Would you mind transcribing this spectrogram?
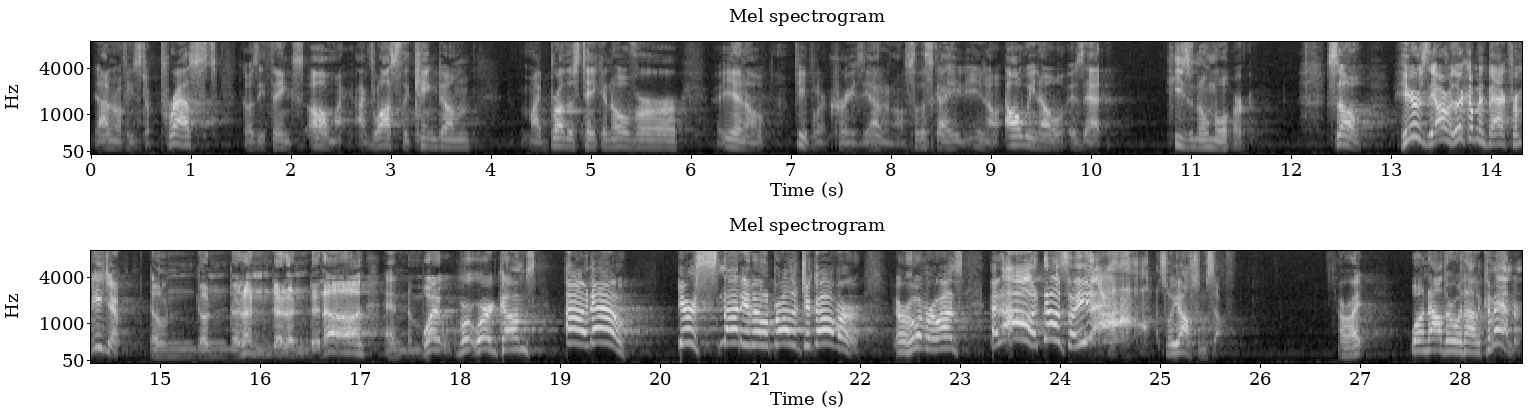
don't know if he's depressed because he thinks, oh my, I've lost the kingdom, my brother's taken over, you know, people are crazy. I don't know. So this guy, you know, all we know is that he's no more. So here's the army. They're coming back from Egypt. Dun, dun, dun, dun, dun, dun, dun, and the word comes? Oh no, your snotty little brother took over, or whoever it was, and oh no, so he, ah, so he offs himself. All right. Well, now they're without a commander.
